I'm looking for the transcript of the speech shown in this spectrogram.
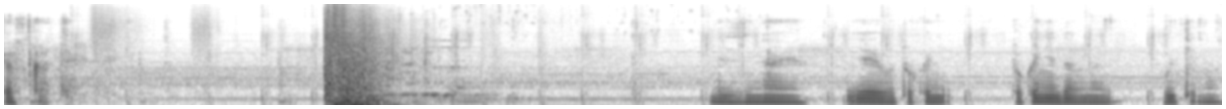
Еще скаты. Не знаю. Я его только, не- только недавно выкинул.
